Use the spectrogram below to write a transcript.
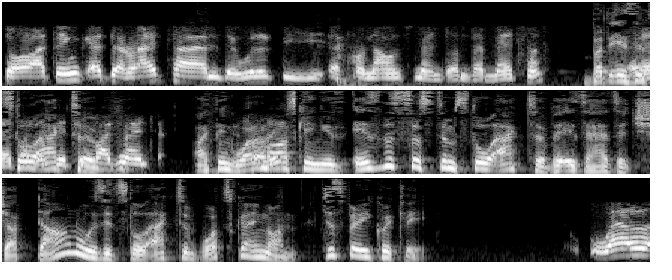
So I think at the right time there will be a pronouncement on the matter. But is it Uh, still a active? I think what I'm asking is, is the system still active? Is, has it shut down or is it still active? What's going on? Just very quickly. Well,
